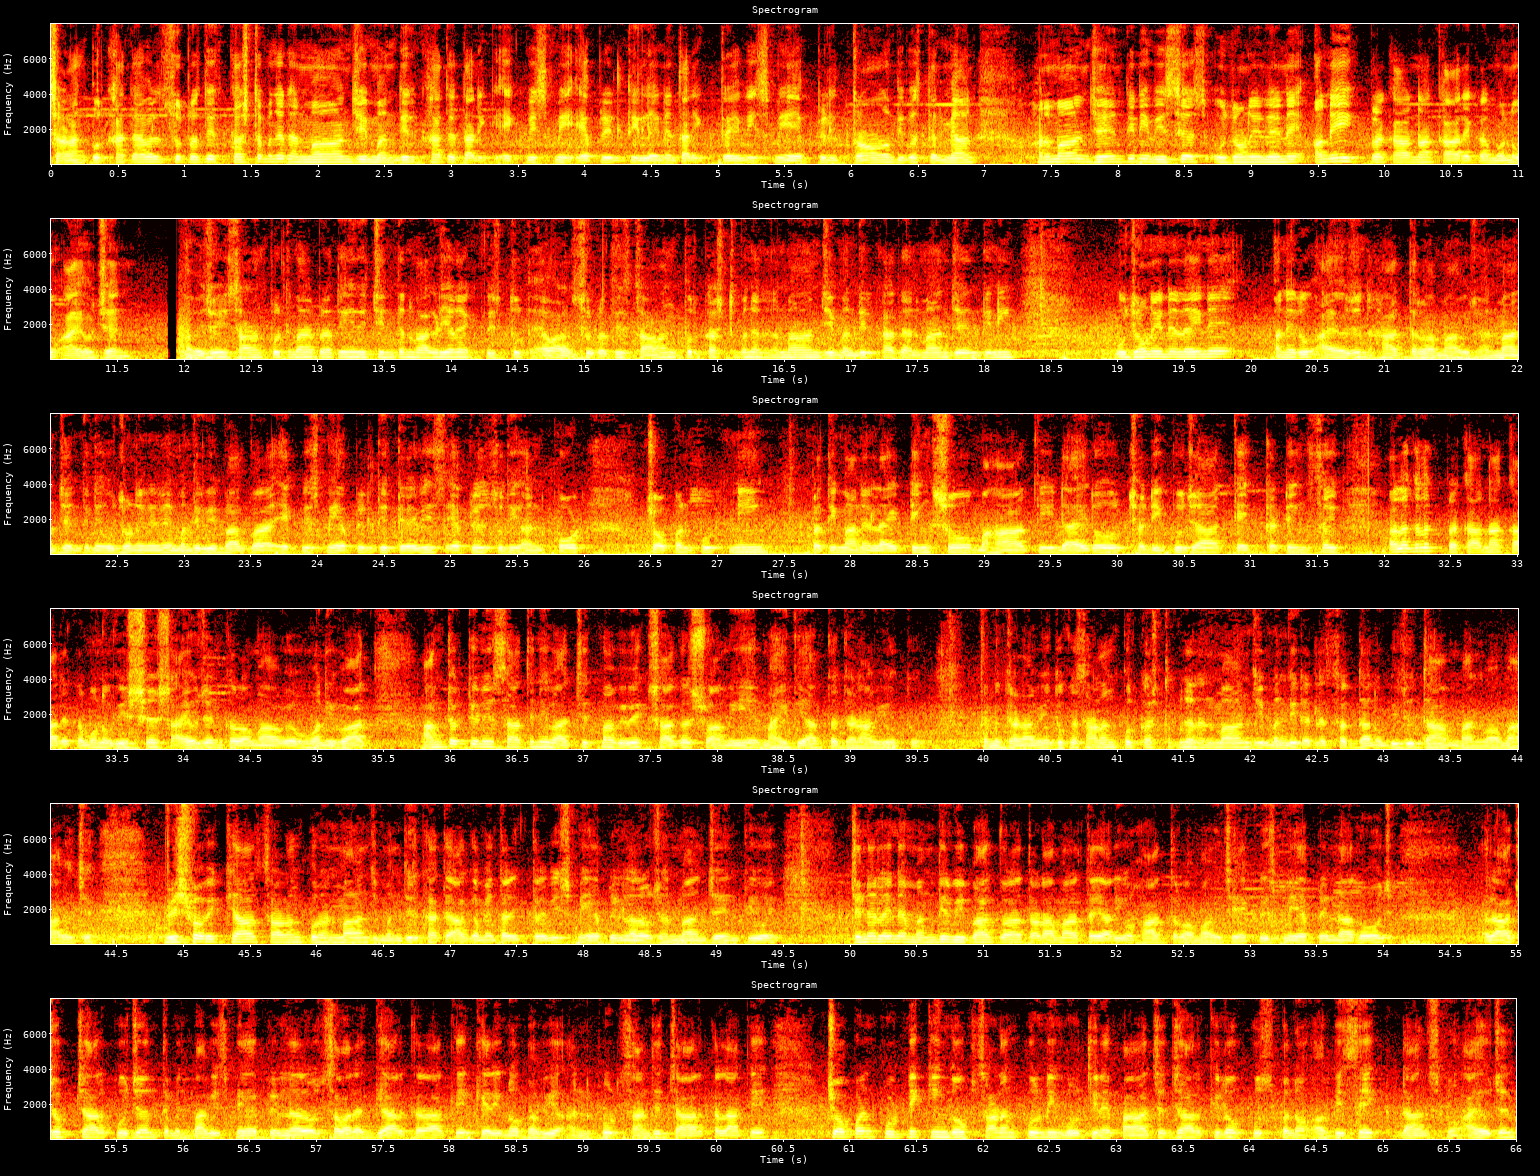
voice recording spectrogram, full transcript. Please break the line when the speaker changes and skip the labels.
સાળંગપુર ખાતે આવેલ સુપ્રસિદ્ધ કષ્ટભંજન હનુમાનજી મંદિર ખાતે તારીખ એકવીસમી એપ્રિલથી લઈને તારીખ ત્રેવીસમી એપ્રિલ ત્રણ દિવસ દરમિયાન હનુમાન જયંતીની વિશેષ ઉજવણી લઈને અનેક પ્રકારના કાર્યક્રમોનું આયોજન. હવે જોઈએ સાળંગપુરથી મારા પ્રતિનિધિ ચિંતન વાગડિયાનો એક વિસ્તૃત અહેવાલ. સુપ્રસિદ્ધ સાળંગપુર કષ્ટભંજન હનુમાનજી મંદિર ખાતે હનુમાન જયંતીની ઉજવણીને લઈને અનેરું આયોજન હાથ ધરવામાં આવ્યું છે. હનુમાન જયંતીની ઉજવણીને મંદિર વિભાગ દ્વારા એકવીસમી એપ્રિલથી ત્રેવીસ એપ્રિલ સુધી અનકોટ ચોપન ફૂટની પ્રતિમાને લાઇટિંગ શો, મહાઆરતી, ડાયરો, છડી પૂજા, કેક કટિંગ સહિત અલગ અલગ પ્રકારના કાર્યક્રમોનું વિશેષ આયોજન કરવામાં આવ્યું હોવાની વાત આમતકટીની સાથેની વાતચીતમાં વિવેક સાગર સ્વામીએ માહિતી આપતા જણાવ્યું હતું. તેમણે જણાવ્યું હતું કે સાળંગપુર કષ્ટભંજન હનુમાનજી મંદિર એટલે શ્રદ્ધાનું બીજું ધામ માનવામાં આવે છે. વિશ્વવિખ્યાત સાળંગપુર હનુમાનજી મંદિર ખાતે આગામી તારીખ ત્રેવીસમી એપ્રિલના રોજ હનુમાન જયંતિ હોય જેને લઈને મંદિર વિભાગ દ્વારા તડામાર તૈયારીઓ હાથ ધરવામાં આવી છે. એકવીસમી એપ્રિલના રોજ રાજોપચાર પૂજન તેમજ બાવીસમી એપ્રિલના રોજ સવારે અગિયાર કલાકે કેરીનો ભવ્ય અન્નકૂટ, સાંજે ચાર કલાકે ચોપન ફૂટની કિંગ ઓફ સાળંગપુરની મૂર્તિને પાંચ હજાર કિલો પુષ્પનો અભિષેક, ડાન્સનું આયોજન,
